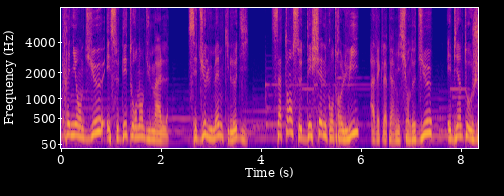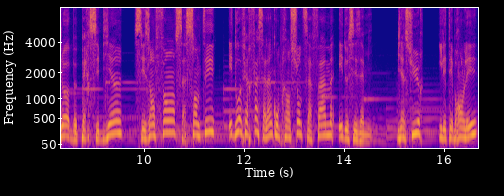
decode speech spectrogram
craignant Dieu et se détournant du mal. C'est Dieu lui-même qui le dit. Satan se déchaîne contre lui, avec la permission de Dieu, et bientôt Job perd ses biens, ses enfants, sa santé, et doit faire face à l'incompréhension de sa femme et de ses amis. Bien sûr, il est ébranlé,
